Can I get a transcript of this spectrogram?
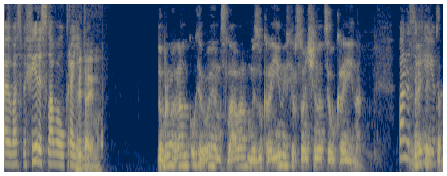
Вітаю вас в ефірі. Слава Україні! Вітаємо. Доброго ранку, героям слава! Ми з України. Херсонщина це Україна. Пане Сергію, Знаєте,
